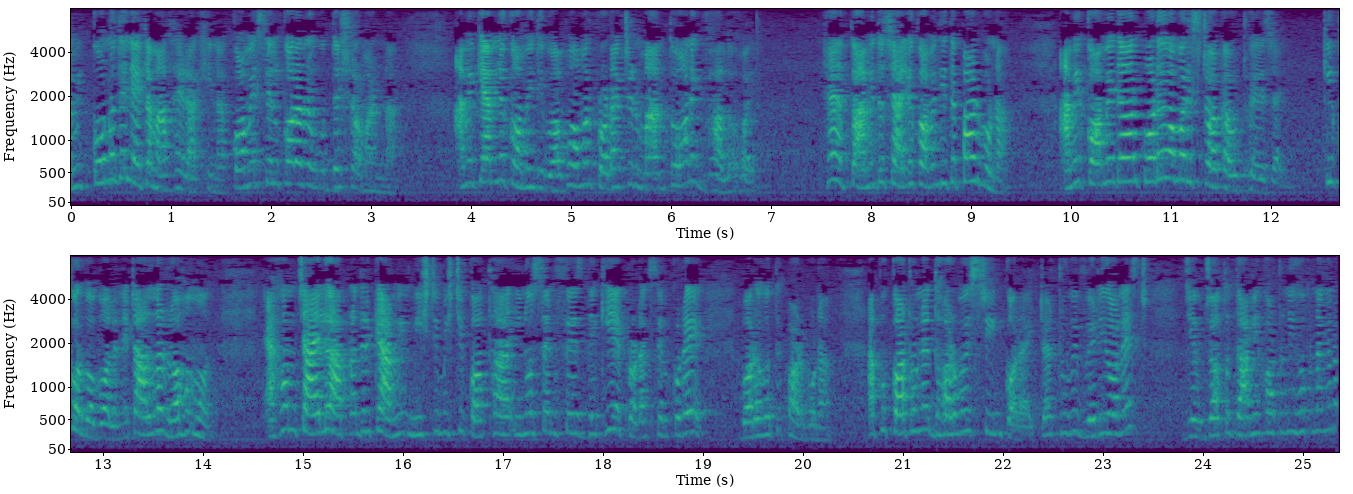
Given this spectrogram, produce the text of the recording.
আমি কোনোদিন এটা মাথায় রাখি না। কমে সেল করার উদ্দেশ্য আমার না। আমি কেমনে কমে দিব? আপু, আমার প্রোডাক্টের মান তো অনেক ভালো হয়। হ্যাঁ তো আমি তো চাইলে কমে দিতে পারব না। আমি কমে দেওয়ার পরেও আমার স্টক আউট হয়ে যায়। কি করব বলেন? এটা আল্লাহর রহমত। এখন চাইলেও আপনাদেরকে আমি মিষ্টি মিষ্টি কথা ইনোসেন্ট ফেস দেখিয়ে প্রোডাক্ট সেল করে বড় হতে পারব না। আপু কটনের ধর্ম স্ট্রিং করা। এটা টু বি ভেরি অনেস্ট যে যত দামি কটনই হোক না কেন,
